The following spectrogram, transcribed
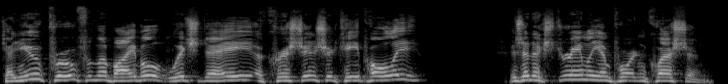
can you prove from the Bible which day a Christian should keep holy? It's an extremely important question.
